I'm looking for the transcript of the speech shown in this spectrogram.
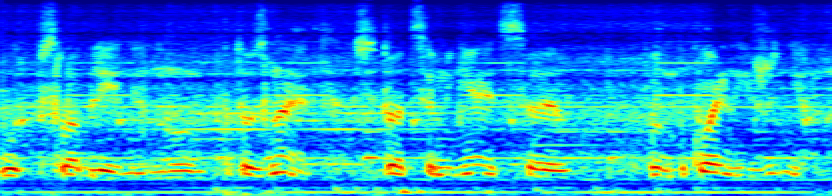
будет послабление, но кто знает, ситуация меняется буквально ежедневно.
